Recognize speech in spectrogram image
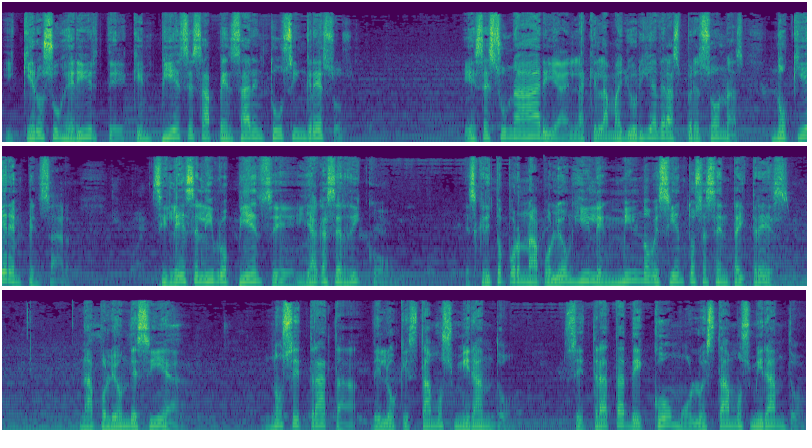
Y quiero sugerirte que empieces a pensar en tus ingresos. Esa es una área en la que la mayoría de las personas no quieren pensar. Si lees el libro Piense y hágase rico, escrito por Napoleón Hill en 1963, Napoleón decía, no se trata de lo que estamos mirando, se trata de cómo lo estamos mirando.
